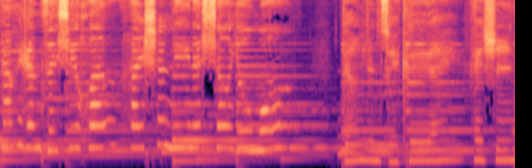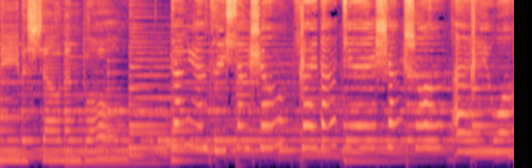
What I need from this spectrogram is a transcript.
当然最喜欢还是你的小幽默，当然最可爱还是你的小懒惰，当然最享受在大街上说爱我。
